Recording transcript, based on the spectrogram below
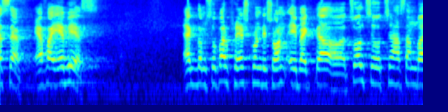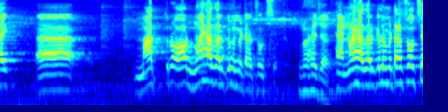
এস এফ এফআই এবিএস একদম সুপার ফ্রেশ কন্ডিশন এই বাইকটা চলছে হচ্ছে হাসান ভাই মাত্র নয় হাজার কিলোমিটার চলছে। নয় হাজার? হ্যাঁ নয় হাজার কিলোমিটার চলছে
